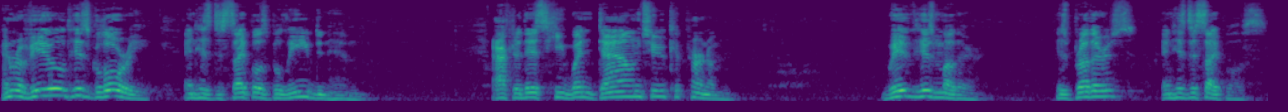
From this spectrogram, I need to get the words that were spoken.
and revealed his glory, and his disciples believed in him. After this, he went down to Capernaum with his mother, his brothers, and his disciples,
